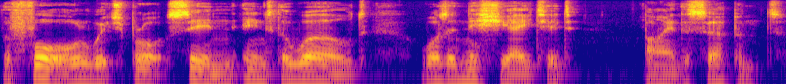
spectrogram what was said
the fall which brought sin into the world was initiated by the serpent.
